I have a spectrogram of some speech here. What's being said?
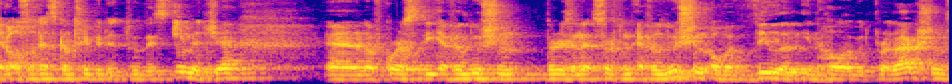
it also has contributed to this image. Yeah. And of course, the evolution, there is a certain evolution of a villain in Hollywood productions.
